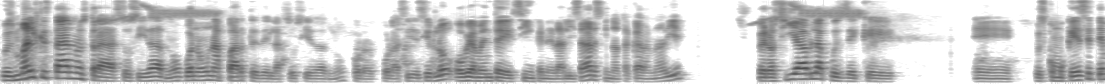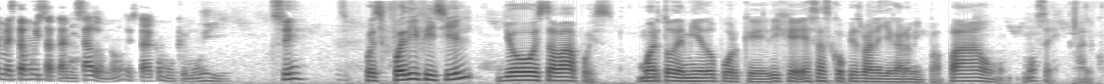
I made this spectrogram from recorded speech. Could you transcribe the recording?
pues mal que está nuestra sociedad, ¿no? Bueno, una parte de la sociedad, ¿no? Por, por así decirlo, obviamente sin generalizar, sin atacar a nadie, pero sí habla pues de que, eh, pues como que ese tema está muy satanizado, ¿no? Está como que muy... Sí, pues fue difícil. Yo estaba pues muerto de miedo porque dije esas copias van a llegar a mi papá o no sé, algo.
